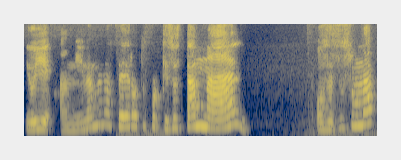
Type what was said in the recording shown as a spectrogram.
y oye, a mí dame una fe de derrotas porque eso está mal. O sea, eso es una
